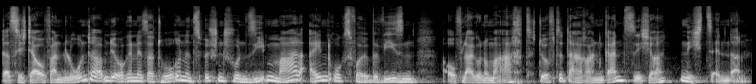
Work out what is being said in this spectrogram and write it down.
Dass sich der Aufwand lohnt, haben die Organisatoren inzwischen schon siebenmal eindrucksvoll bewiesen. Auflage Nummer 8 dürfte daran ganz sicher nichts ändern.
